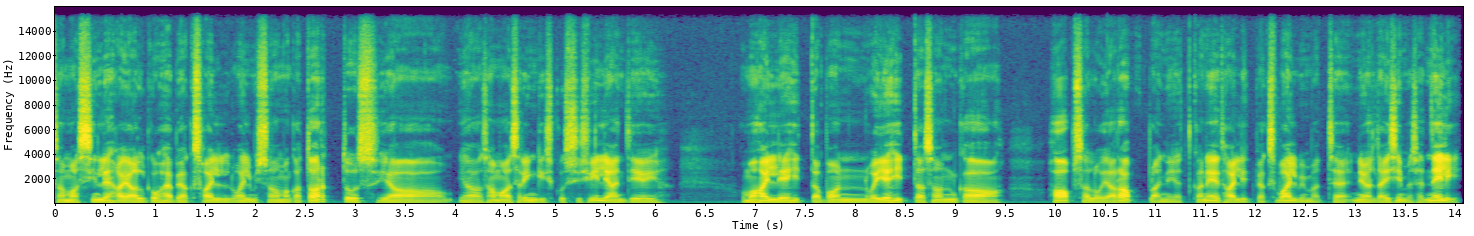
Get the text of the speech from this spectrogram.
samas siin Lehajal kohe peaks hall valmis saama ka Tartus ja, ja samas ringis, kus siis Viljandi oma halli ehitab, on või ehitas, on ka Haapsalu ja Rapla, nii et ka need hallid peaks valmima, et see nii-öelda esimesed neli.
